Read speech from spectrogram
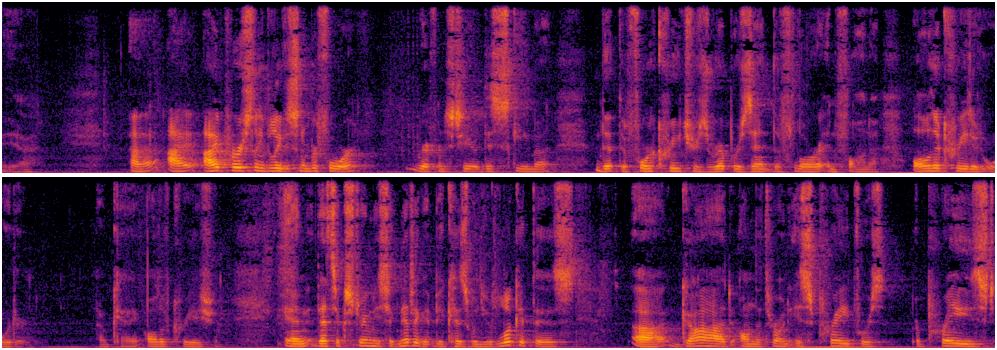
Yeah. Yeah. Uh, I, I personally believe it's number four, referenced here, this schema, that the four creatures represent the flora and fauna, all the created order, okay, all of creation. And that's extremely significant because when you look at this, uh, God on the throne is prayed for, or praised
